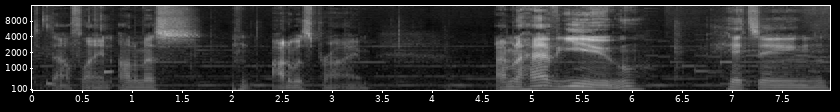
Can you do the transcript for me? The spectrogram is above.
Take that offline. Artemis, Artemis Prime. I'm gonna have you hitting.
